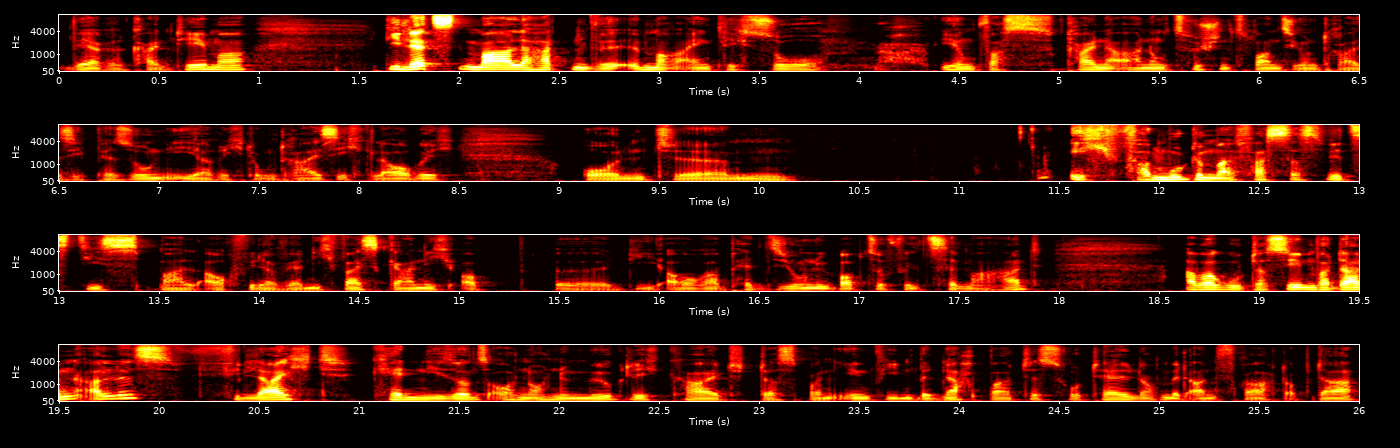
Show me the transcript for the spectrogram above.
wäre kein Thema. Die letzten Male hatten wir immer eigentlich so irgendwas, keine Ahnung, zwischen 20 und 30 Personen, eher Richtung 30, glaube ich. Und ähm, ich vermute mal fast, das wird es diesmal auch wieder werden. Ich weiß gar nicht, ob äh, die Aura-Pension überhaupt so viel Zimmer hat. Aber gut, das sehen wir dann alles. Vielleicht kennen die sonst auch noch eine Möglichkeit, dass man irgendwie ein benachbartes Hotel noch mit anfragt, ob da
